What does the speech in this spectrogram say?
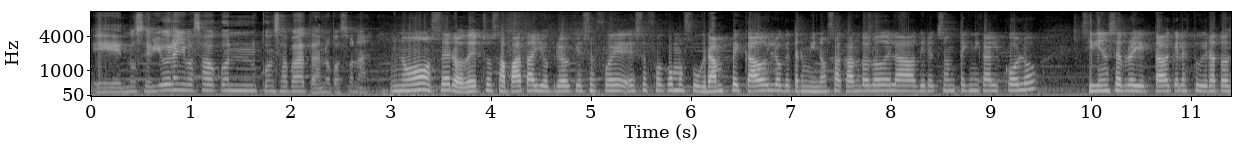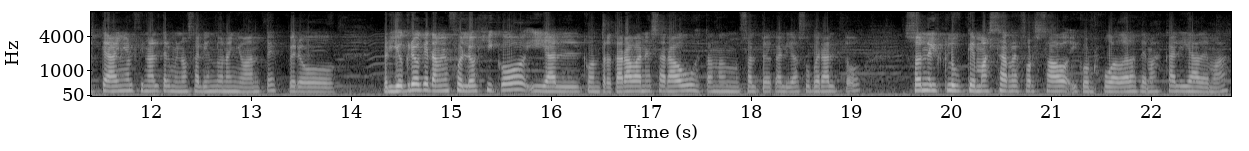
Eh, no se vio el año pasado con, con, Zapata, no pasó nada. No, cero. De hecho, Zapata yo creo que ese fue, ese fue como su gran pecado y lo que terminó sacándolo de la dirección técnica del Colo. Si bien se proyectaba que él estuviera todo este año, al final terminó saliendo un año antes, pero pero yo creo que también fue lógico y al contratar a Vanessa Arau están dando un salto de calidad súper alto. Son el club que más se ha reforzado y con jugadoras de más calidad además.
